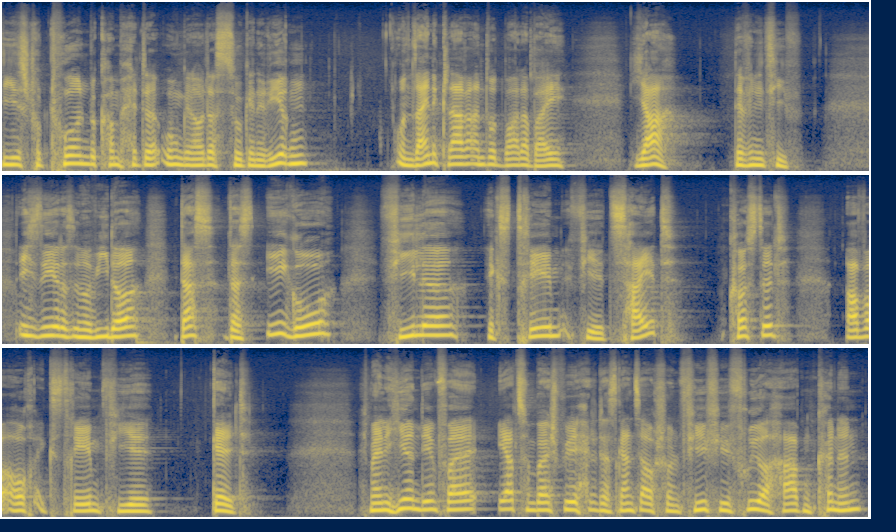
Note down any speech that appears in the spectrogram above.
die Strukturen bekommen hätte, um genau das zu generieren. Und seine klare Antwort war dabei, ja, definitiv. Ich sehe das immer wieder, dass das Ego viele extrem viel Zeit kostet aber auch extrem viel Geld. Ich meine, hier in dem Fall, er zum Beispiel hätte das Ganze auch schon viel, viel früher haben können.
